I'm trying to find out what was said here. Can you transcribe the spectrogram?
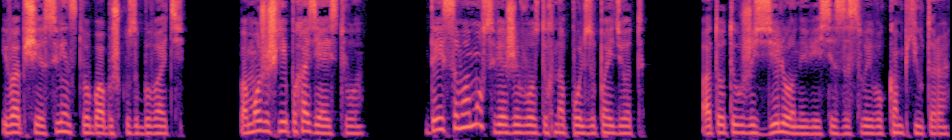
И вообще, свинство бабушку забывать. Поможешь ей по хозяйству. Да и самому свежий воздух на пользу пойдет а то ты уже зеленый весь из-за своего компьютера».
